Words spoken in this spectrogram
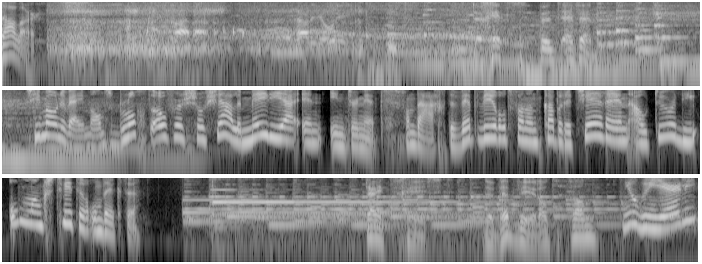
Dollar. De Gids.fm Simone Wijmans blogt over sociale media en internet. Vandaag de webwereld van een cabaretière en auteur die onlangs Twitter ontdekte. Tijdgeest. De webwereld van Neil Gunjerli.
